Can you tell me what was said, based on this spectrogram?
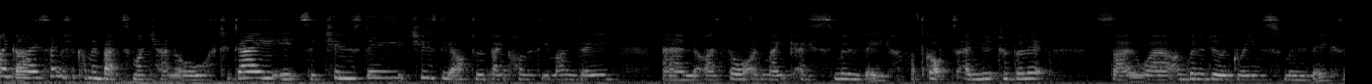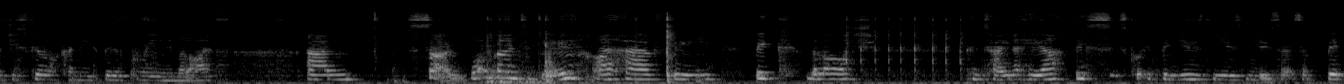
Hi guys, thanks for coming back to my channel. Today it's a Tuesday, Tuesday after the bank holiday Monday and I thought I'd make a smoothie. I've got a NutriBullet so uh, I'm going to do a green smoothie because I just feel like I need a bit of green in my life. Um, so what I'm going to do, I have the big, the large container here. This is, it's been used and used and used so it's a bit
